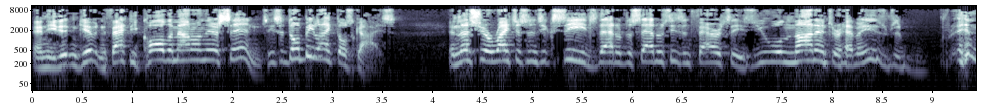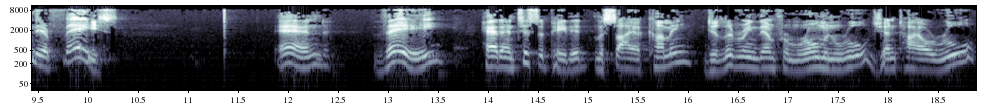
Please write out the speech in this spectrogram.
And he didn't give it. In fact, he called them out on their sins. He said, Don't be like those guys. Unless your righteousness exceeds that of the Sadducees and Pharisees, you will not enter heaven. He's in their face. And they had anticipated Messiah coming, delivering them from Roman rule, Gentile rule,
